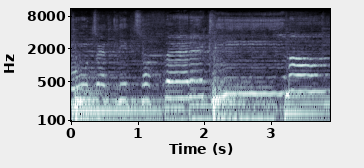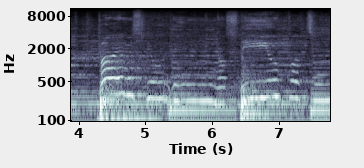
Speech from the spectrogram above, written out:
Mot et litt tøffere klima. Balsfjordvind og sli opp på ting.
